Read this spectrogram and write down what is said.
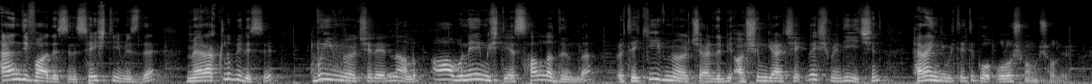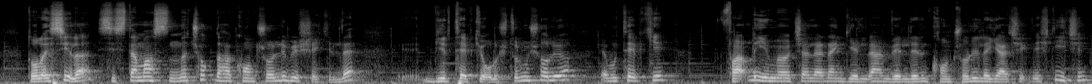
End ifadesini seçtiğimizde meraklı birisi bu ivme ölçerini alıp aa bu neymiş diye salladığında öteki ivme ölçerde bir aşım gerçekleşmediği için herhangi bir tetik oluşmamış oluyor. Dolayısıyla sistem aslında çok daha kontrollü bir şekilde e, bir tepki oluşturmuş oluyor ve bu tepki farklı ivme ölçerlerden gelen verilerin kontrolüyle gerçekleştiği için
